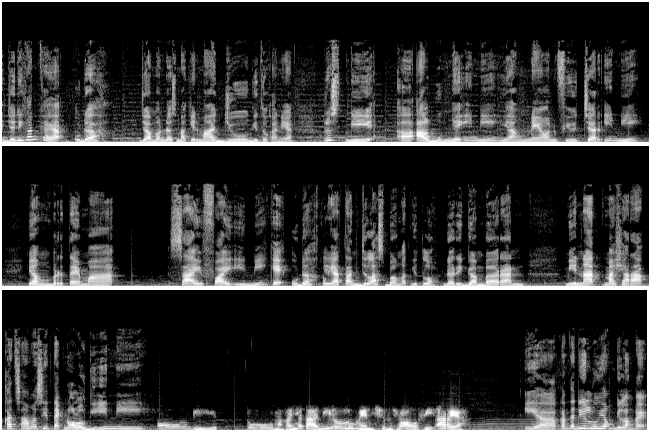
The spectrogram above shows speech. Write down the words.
jadi kan kayak udah zaman udah semakin maju gitu kan ya. Terus di uh, albumnya ini yang Neon Future ini yang bertema sci-fi ini kayak udah kelihatan jelas banget gitu loh dari gambaran minat masyarakat sama si teknologi ini. Oh gitu. Makanya tadi lu mention soal VR ya? Iya, kan tadi lu yang bilang kayak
